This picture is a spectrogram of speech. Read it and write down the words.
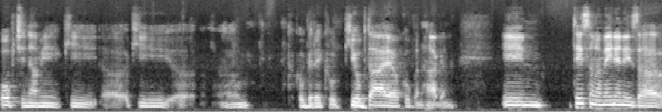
občinami, ki, uh, ki, uh, um, kako bi rekel, ki obdajajo Kopenhagen. In te so namenjene za,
